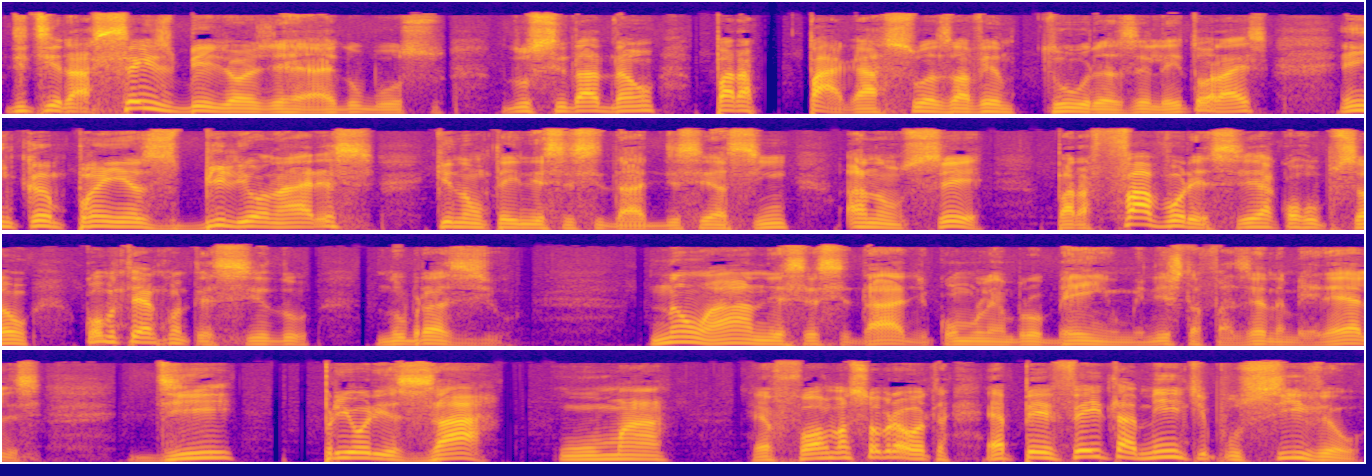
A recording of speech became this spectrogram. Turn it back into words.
de tirar 6 bilhões de reais do bolso do cidadão para pagar suas aventuras eleitorais em campanhas bilionárias que não têm necessidade de ser assim, a não ser para favorecer a corrupção, como tem acontecido no Brasil. Não há necessidade, como lembrou bem o ministro da Fazenda Meirelles, de priorizar uma reforma sobre a outra. É perfeitamente possível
